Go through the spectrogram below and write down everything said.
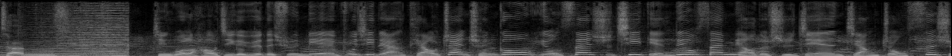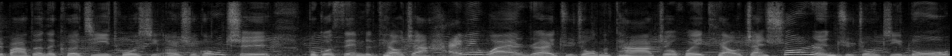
tons. 经过了好几个月的训练，夫妻俩挑战成功，用三十七点六三秒的时间将重四十八吨的客机拖行二十公尺。不过 Sam 的挑战还没完，热爱举重的他这回挑战双人举重纪录，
